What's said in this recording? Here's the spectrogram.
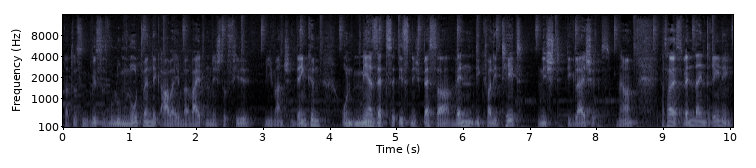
Dazu ist ein gewisses Volumen notwendig, aber eben bei weitem nicht so viel, wie manche denken. Und mehr Sätze ist nicht besser, wenn die Qualität nicht die gleiche ist. Ja? Das heißt, wenn dein Training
